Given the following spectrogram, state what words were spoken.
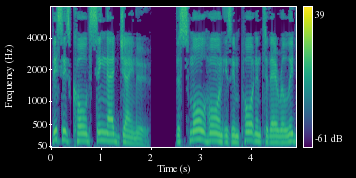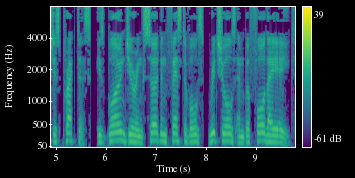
This is called Singnad Jainu. The small horn is important to their religious practice, is blown during certain festivals, rituals and before they eat.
